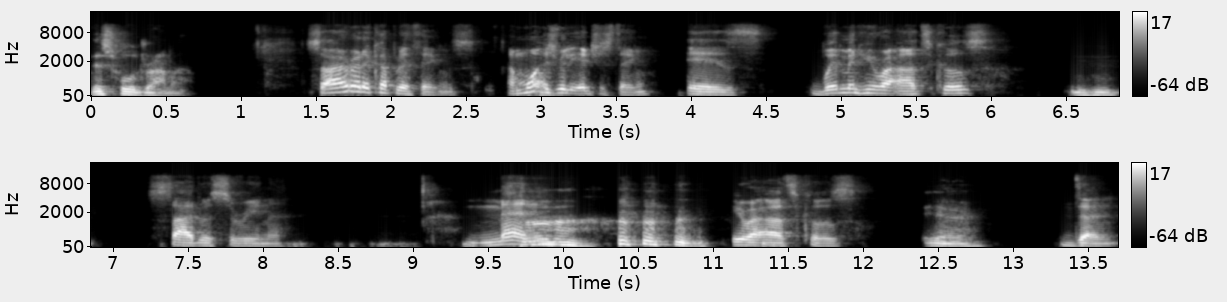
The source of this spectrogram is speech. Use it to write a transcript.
this whole drama. So I read a couple of things, and what is really interesting is women who write articles Mm-hmm. side with Serena. Men who write articles yeah. don't.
